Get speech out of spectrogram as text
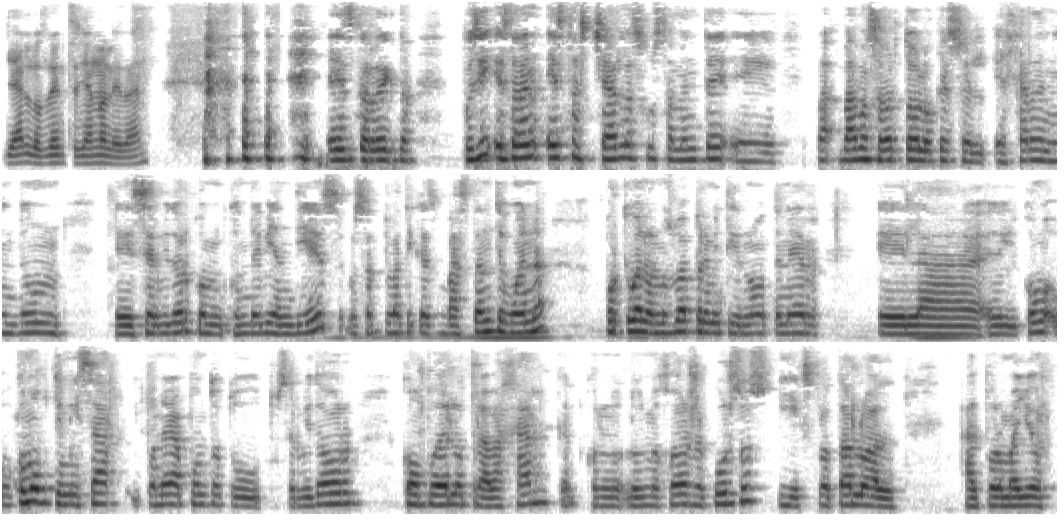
ya los lentes ya no le dan. es correcto. Pues sí, estarán estas charlas justamente, eh, va, vamos a ver todo lo que es el, el hardening de un eh, servidor con, con, Debian 10, o sea, plática es bastante buena, porque bueno, nos va a permitir, ¿no? Tener eh, la, el, cómo, cómo optimizar y poner a punto tu, tu servidor, cómo poderlo trabajar con los mejores recursos y explotarlo al, al por mayor.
